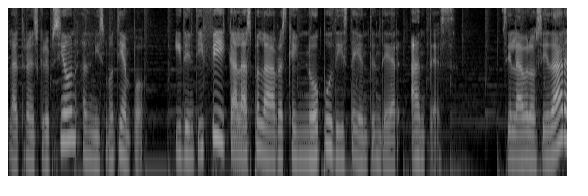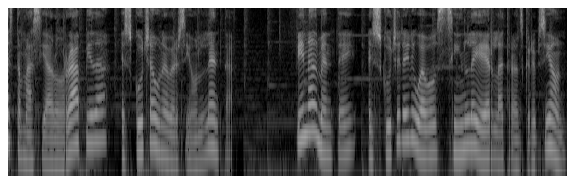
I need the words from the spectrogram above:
la transcripción al mismo tiempo. Identifica las palabras que no pudiste entender antes. Si la velocidad es demasiado rápida, escucha una versión lenta. Finalmente, escucha de nuevo sin leer la transcripción.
